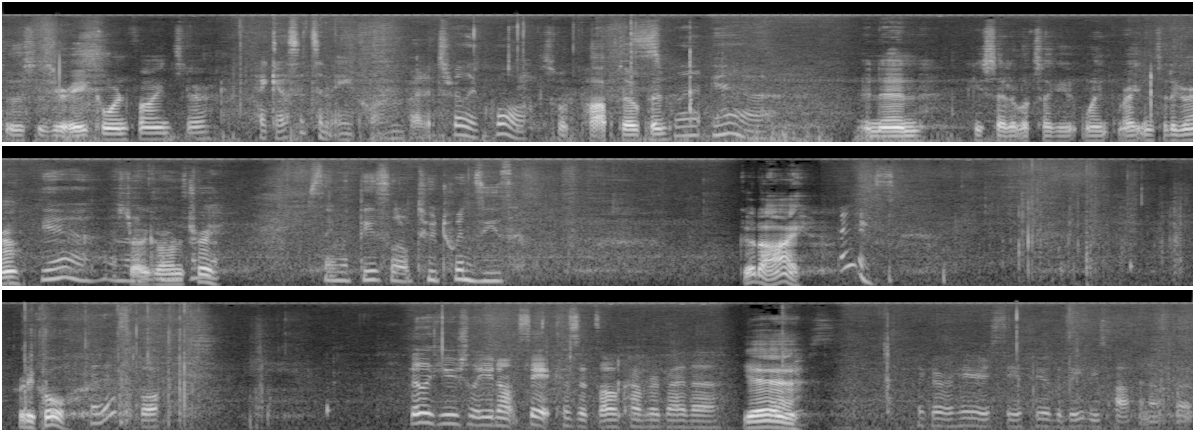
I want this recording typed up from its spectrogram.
So this is your acorn find, Sara? I guess it's an acorn, but it's really cool. That's what popped open. Split, yeah. And then he said it looks like it went right into the ground. Yeah. And Started that growing a tree. up. Same with these little two twinsies. Good eye. Pretty cool. It is cool. I feel like usually you don't see it because it's all covered by the. Yeah. Like over here, you see a few of the babies popping up, but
